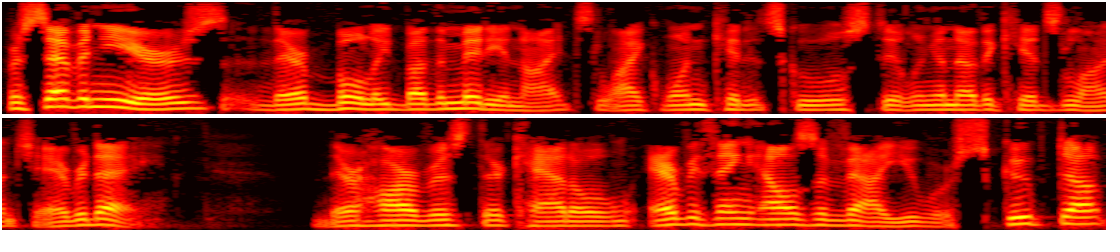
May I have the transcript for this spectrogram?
For seven years, they're bullied by the Midianites, like one kid at school stealing another kid's lunch every day. Their harvest, their cattle, everything else of value were scooped up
